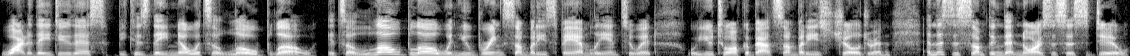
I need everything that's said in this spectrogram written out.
Why do they do this? Because they know it's a low blow. It's a low blow when you bring somebody's family into it or you talk about somebody's children. And this is something that narcissists do.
